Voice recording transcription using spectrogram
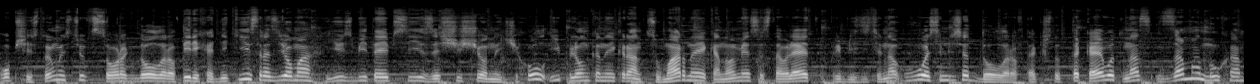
общей стоимостью в 40 долларов, переходники с разъема USB Type-C, защищенный чехол и пленка на экран. Суммарная экономия составляет приблизительно 80 долларов. Так что такая вот у нас замануха.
